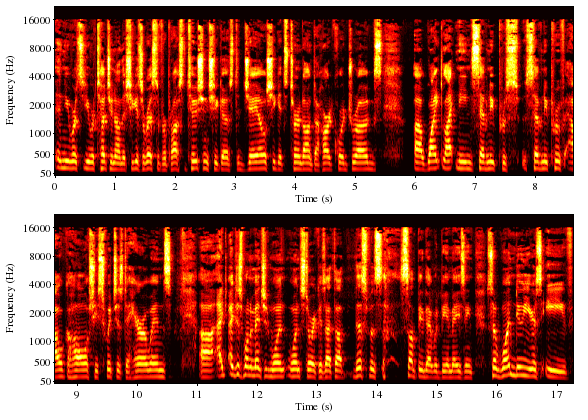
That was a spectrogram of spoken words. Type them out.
and you were you were touching on this. She gets arrested for prostitution. She goes to jail. She gets turned on to hardcore drugs. Uh, white lightning, 70, pr- 70 proof alcohol. She switches to heroines. Uh, I, I just want to mention one, one story because I thought this was something that would be amazing. So one New Year's Eve,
